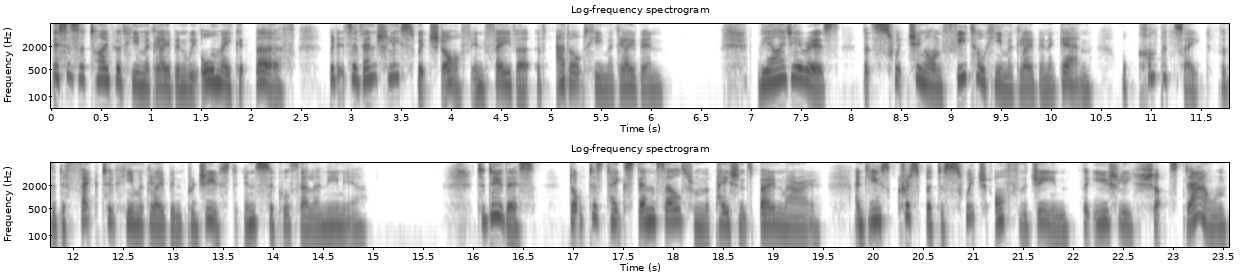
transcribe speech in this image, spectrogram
This is a type of haemoglobin we all make at birth, but it's eventually switched off in favour of adult haemoglobin. The idea is that switching on fetal haemoglobin again will compensate for the defective haemoglobin produced in sickle cell anemia. To do this, doctors take stem cells from the patient's bone marrow and use CRISPR to switch off the gene that usually shuts down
